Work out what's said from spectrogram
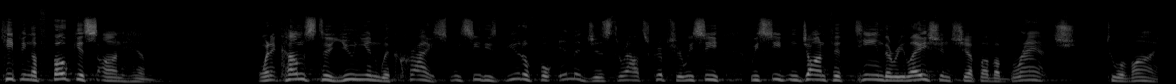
keeping a focus on him. When it comes to union with Christ, we see these beautiful images throughout Scripture. We see, we see in John 15 the relationship of a branch to a vine.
